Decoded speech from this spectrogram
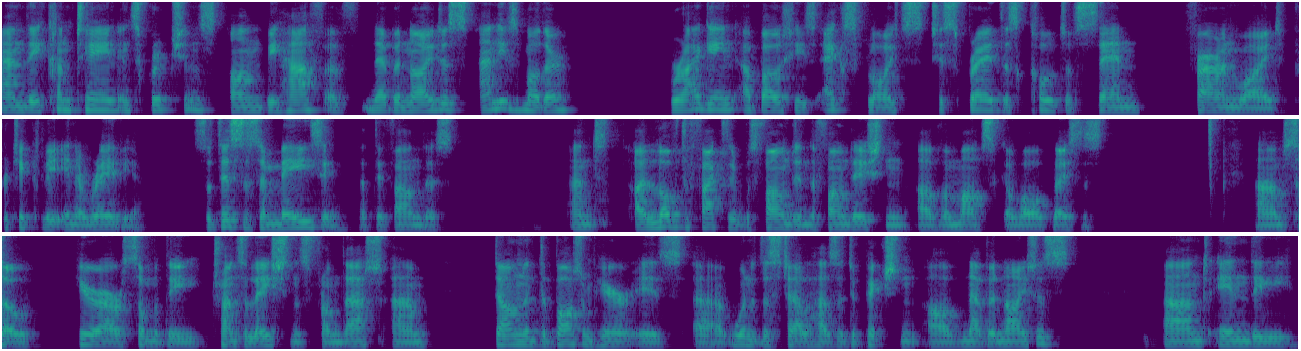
And they contain inscriptions on behalf of Nabonidus and his mother, bragging about his exploits to spread this cult of Sen far and wide, particularly in Arabia. So this is amazing that they found this. And I love the fact that it was found in the foundation of a mosque of all places. Um, so here are some of the translations from that. Um, down at the bottom here is uh, one of the stele has a depiction of Nabonidus. And in the,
